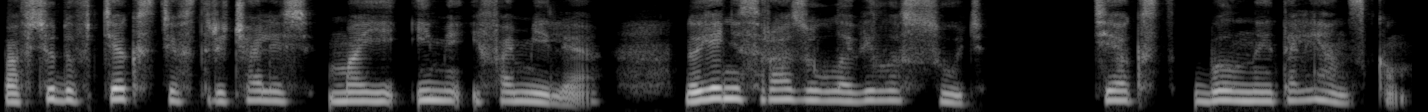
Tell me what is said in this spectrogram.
Повсюду в тексте встречались мои имя и фамилия, но я не сразу уловила суть. Текст был на итальянском.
